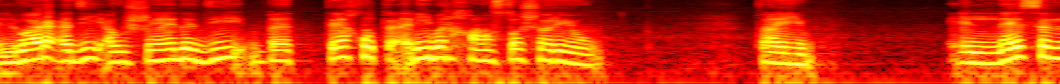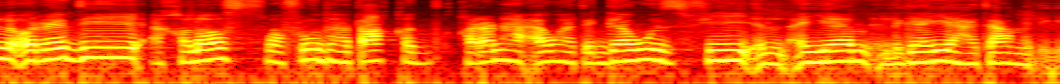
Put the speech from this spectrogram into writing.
الورقة دي أو الشهادة دي بتاخد تقريبا 15 يوم. طيب الناس اللي اوريدي خلاص المفروض هتعقد قرانها أو هتتجوز في الأيام اللي جاية هتعمل إيه؟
